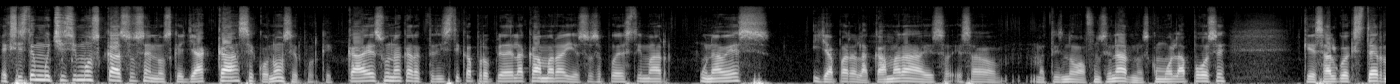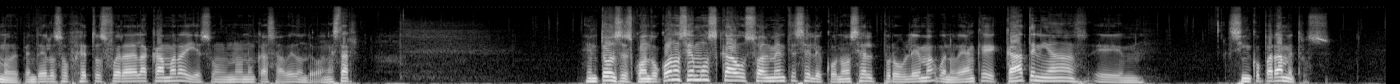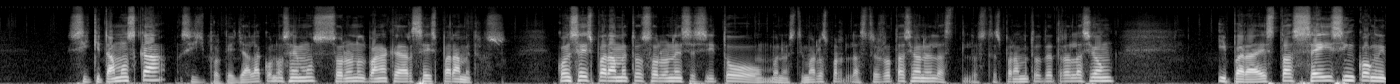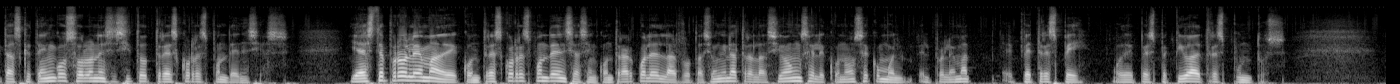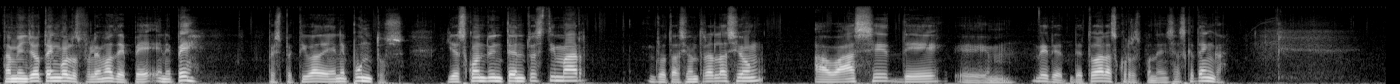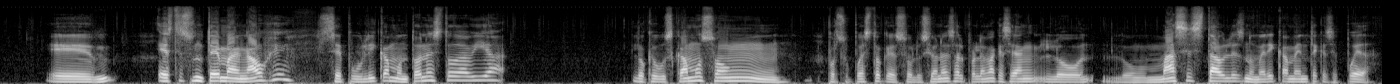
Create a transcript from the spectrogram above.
Existen muchísimos casos en los que ya K se conoce, porque K es una característica propia de la cámara y eso se puede estimar una vez y ya para la cámara esa, matriz no va a funcionar, no es como la pose que es algo externo, depende de los objetos fuera de la cámara y eso uno nunca sabe dónde van a estar. Entonces, cuando conocemos K, usualmente se le conoce al problema, bueno, vean que K tenía 5 em, parámetros. Si quitamos K, porque ya la conocemos, solo nos van a quedar 6 parámetros. Con 6 parámetros solo necesito, bueno, estimar las tres rotaciones, los tres parámetros de traslación. Y para estas 6 incógnitas que tengo, solo necesito 3 correspondencias. Y a este problema de con tres correspondencias encontrar cuál es la rotación y la traslación se le conoce como el, problema P3P eh, o de perspectiva de tres puntos. También yo tengo los problemas de PNP, perspectiva de n puntos, y es cuando intento estimar rotación-traslación a base de, em, de, todas las correspondencias que tenga. Em, este es un tema en auge, se publica montones todavía lo que buscamos son, por supuesto, que soluciones al problema que sean lo, más estables numéricamente que se pueda.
